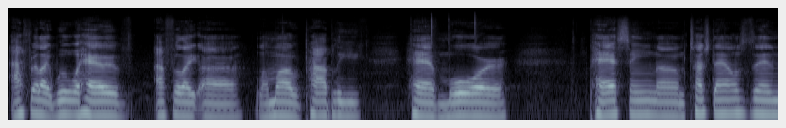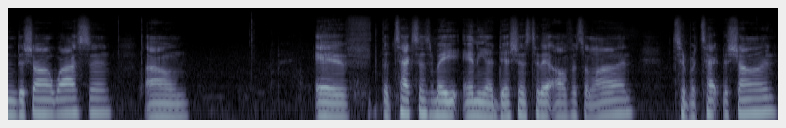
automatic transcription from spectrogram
I feel like we will have. I feel like uh, Lamar would probably have more passing um, touchdowns than Deshaun Watson. Um, if the Texans made any additions to their offensive line to protect Deshaun,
